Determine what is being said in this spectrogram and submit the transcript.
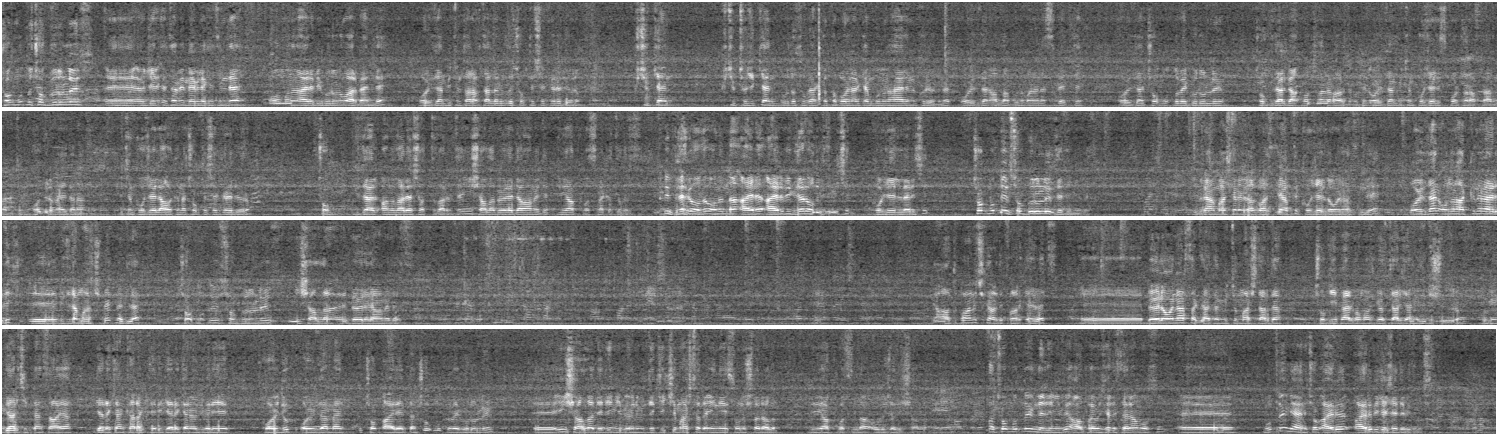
Çok mutlu, çok gururluyuz. Ee, öncelikle tabii memleketinde olmanın ayrı bir gururu var bende. O yüzden bütün taraftarlarımıza çok teşekkür ediyorum. Küçükken, küçük çocukken burada sokakta top oynarken bunun hayalini kuruyordum hep. O yüzden Allah bunu bana nasip etti. O yüzden çok mutlu ve gururluyum. Çok güzel bir atmosfer vardı bugün. O yüzden bütün Kocaeli spor taraftarına, bütün Hodri Meydan'a, bütün Kocaeli halkına çok teşekkür ediyorum. Çok güzel anılar yaşattılar bize. İnşallah böyle devam edip Dünya Kupası'na katılırız. Bir plak oldu. Onun da ayrı ayrı bir güzel oldu bizim için. Kocaeliler için. Çok mutluyuz, çok gururluyuz dediğim gibi. İbrahim Başkan'a biraz baskı yaptık Kocaeli'de oynansın diye. O yüzden onun hakkını verdik. Ee, bizi de mahcup etmediler. Çok mutluyuz, çok gururluyuz. İnşallah e, böyle devam ederiz. Ya 6 puanı çıkardık farkı evet. Ee, böyle oynarsak zaten bütün maçlarda çok iyi performans göstereceğimizi düşünüyorum. Bugün gerçekten sahaya gereken karakteri, gereken özveriyi koyduk. O yüzden ben çok ayrıyetten çok mutlu ve gururluyum. Ee, inşallah dediğim gibi önümüzdeki iki maçta da en iyi sonuçlar alıp Dünya Kupası'nda olacağız inşallah. Çok mutluyum dediğim gibi. Alpay Hoca'ya selam olsun. Ee, mutluyum yani. Çok ayrı ayrı bir geceydi bizim için.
